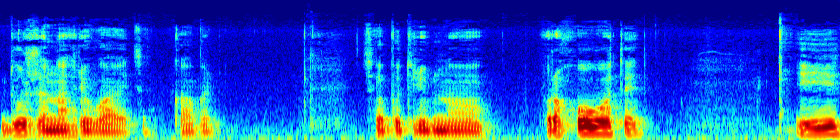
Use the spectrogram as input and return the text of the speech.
дуже нагрівається кабель. Це потрібно враховувати. І,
